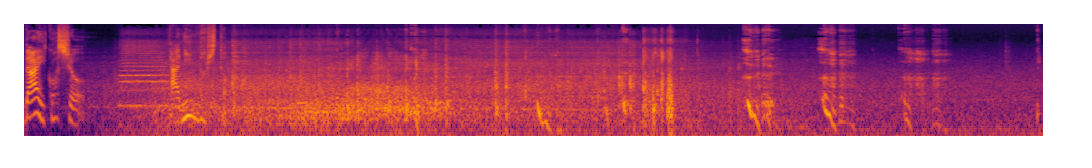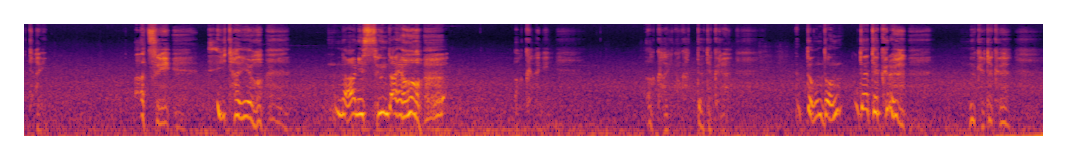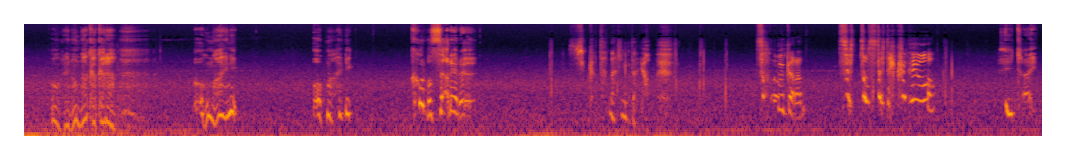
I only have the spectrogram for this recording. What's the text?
第5章。他人の人。痛い熱い痛いよ。何すんだよ。赤い。赤いのが出てくる。どんどん出てくる。抜けてく俺の中からお前にお前に殺される。仕方ないんだよ。頼むからじっとしててくれよ。痛い。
